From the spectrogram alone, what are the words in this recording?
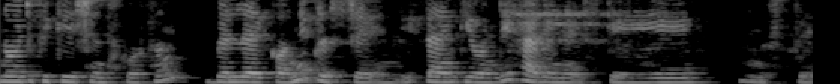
నోటిఫికేషన్స్ కోసం బెల్ ఐకాన్ని ప్రెస్ చేయండి. థ్యాంక్ యూ అండి. Have a nice day. నమస్తే.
